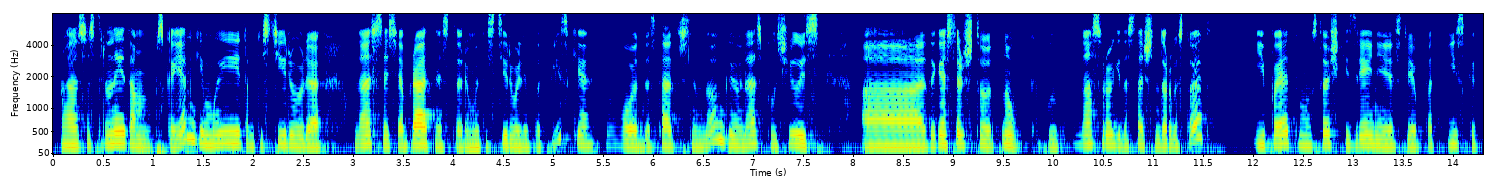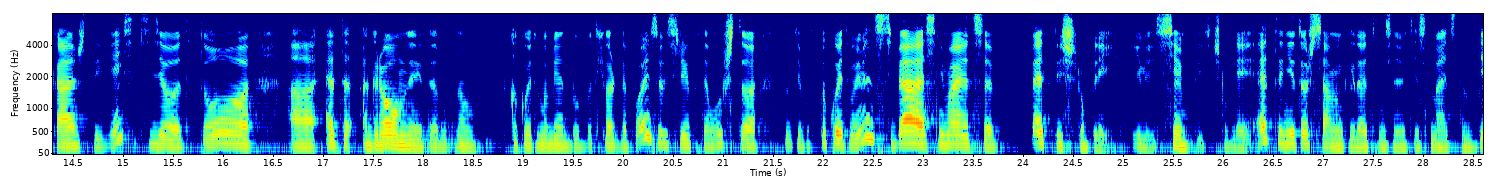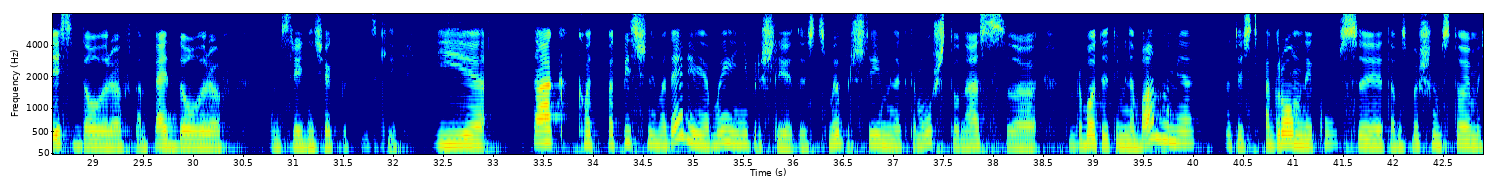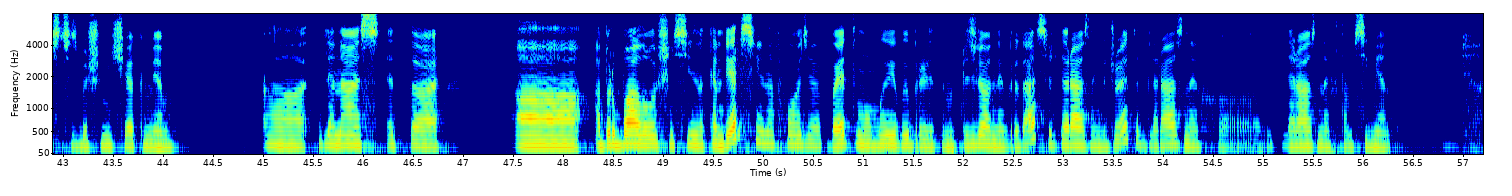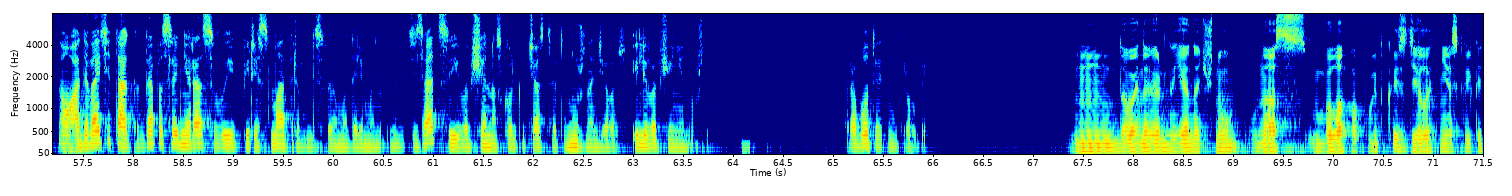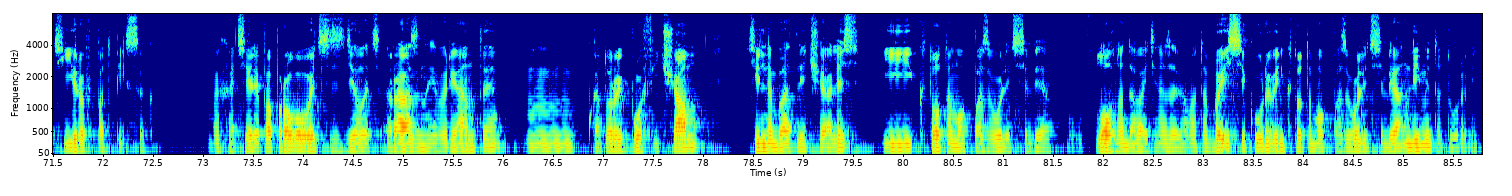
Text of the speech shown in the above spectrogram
А со стороны там Skyeng мы там тестировали, у нас, кстати, обратная история, мы тестировали подписки, вот, достаточно много, и у нас получилась а, такая история, что, ну, как бы у нас уроки достаточно дорого стоят, и поэтому с точки зрения, если подписка каждый месяц идет, то а, это огромный, там, ну, в какой-то момент был бадхер для пользователей, потому что, ну, типа, в какой-то момент с тебя снимается 5 тысяч рублей или 7 тысяч рублей. Это не то же самое, когда, ты, не знаю, тебе снимается там 10 долларов, там 5 долларов, там средний чек подписки. И так к подписочной модели мы не пришли. То есть мы пришли именно к тому, что у нас э, там работают именно бандлами, ну, то есть огромные курсы там, с большим стоимостью, с большими чеками. А, для нас это а, обрубало очень сильно конверсии на входе, поэтому мы выбрали там определенную градацию для разных бюджетов, для разных, а, для разных там сегментов. Ну, а давайте так, когда последний раз вы пересматривали свою модель монетизации и вообще насколько часто это нужно делать или вообще не нужно? Работает, не трогай. Давай, наверное, я начну. У нас была попытка сделать несколько тиров подписок. Мы хотели попробовать сделать разные варианты, которые по фичам сильно бы отличались, и кто-то мог позволить себе, условно, давайте назовем это basic уровень, кто-то мог позволить себе unlimited уровень.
